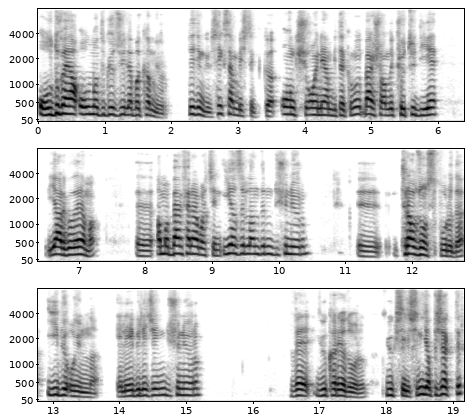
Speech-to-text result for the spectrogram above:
oldu veya olmadı gözüyle bakamıyorum. Dediğim gibi 85 dakika 10 kişi oynayan bir takımı ben şu anda kötü diye yargılayamam. E, ama ben Fenerbahçe'nin iyi hazırlandığını düşünüyorum. E, Trabzonspor'u da iyi bir oyunla eleyebileceğini düşünüyorum ve yukarıya doğru yükselişini yapacaktır.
